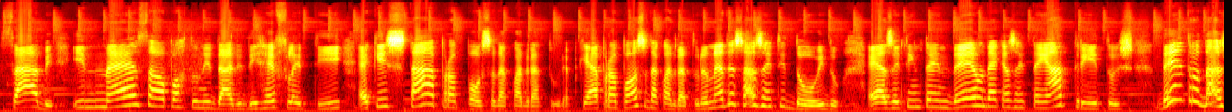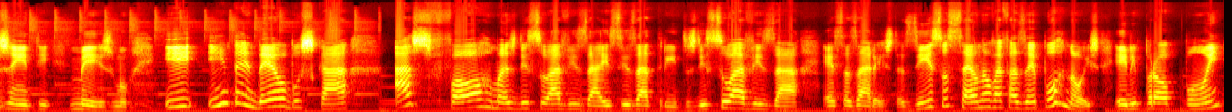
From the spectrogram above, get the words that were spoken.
sabe? E nessa oportunidade de refletir é que está a proposta da quadratura. Porque a proposta da quadratura não é deixar a gente doido, é a gente entender onde é que a gente tem atritos dentro da gente mesmo e entender ou buscar as formas de suavizar esses atritos, de suavizar essas arestas. Isso o céu não vai fazer por nós. Ele propõe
